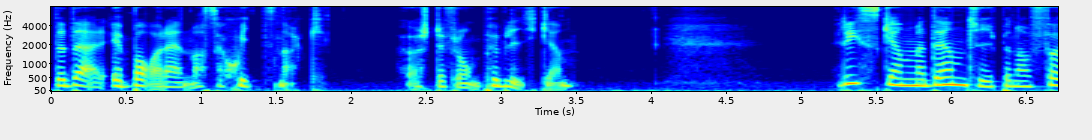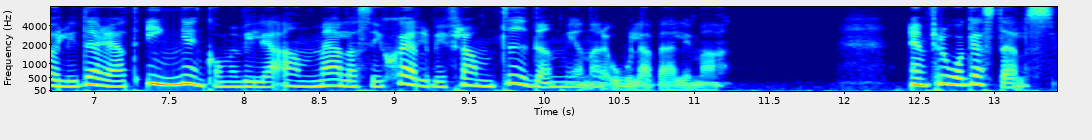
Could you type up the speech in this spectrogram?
Det där är bara en massa skitsnack, hörs det från publiken. Risken med den typen av följder är att ingen kommer vilja anmäla sig själv i framtiden, menar Ola Välima. En fråga ställs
